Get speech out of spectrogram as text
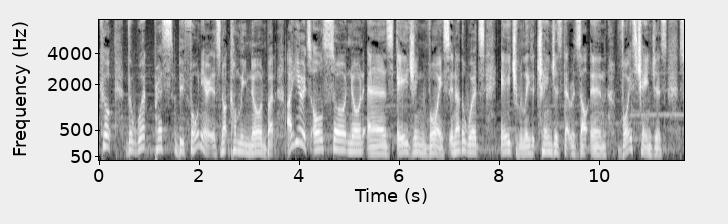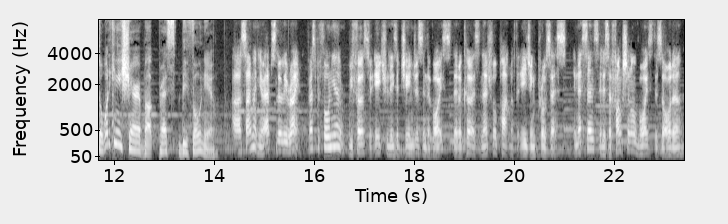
Koh, the word presbyphonia is not commonly known, but I hear it's also known as aging voice. In other words, age related changes that result in voice changes. So, what can you share about presbyphonia? Uh, Simon, you're absolutely right. Presbyphonia refers to age related changes in the voice that occur as a natural part of the aging process. In essence, it is a functional voice disorder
